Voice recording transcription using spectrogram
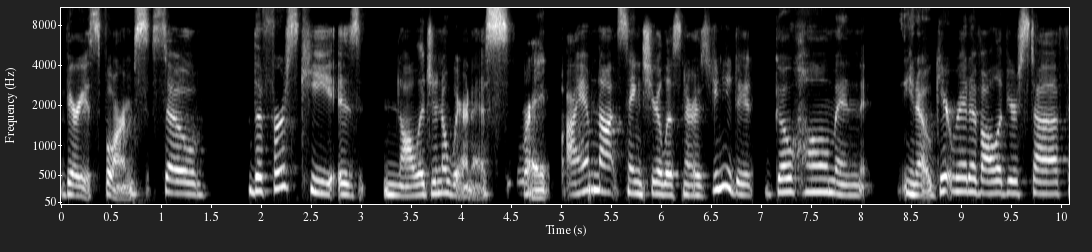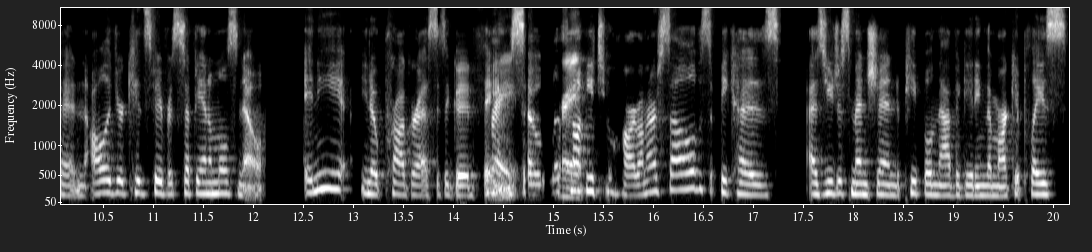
various forms. So the first key is knowledge and awareness. Right. I am not saying to your listeners, you need to go home and you know, get rid of all of your stuff and all of your kids' favorite stuffed animals. No, any, you know, progress is a good thing. Right. So let's right. not be too hard on ourselves because, as you just mentioned, people navigating the marketplace,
